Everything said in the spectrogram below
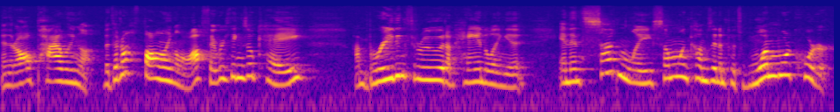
And they're all piling up, but they're not falling off. Everything's okay. I'm breathing through it, I'm handling it. And then suddenly someone comes in and puts one more quarter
